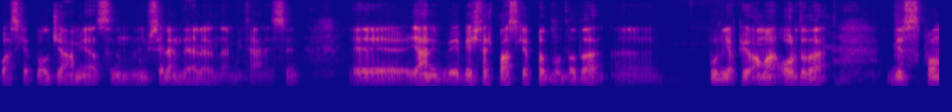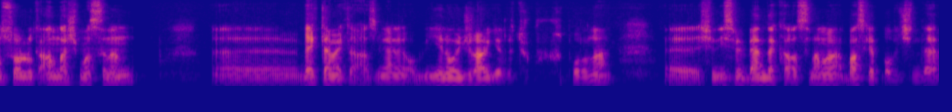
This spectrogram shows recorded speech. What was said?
basketbol camiasının yükselen değerlerinden bir tanesi. E, yani Be- Beşiktaş basketbolda da e, bunu yapıyor ama orada da bir sponsorluk anlaşmasının e, beklemek lazım. Yani yeni oyuncular girdi Türk futboluna. E, şimdi ismi bende kalsın ama basketbol içinde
